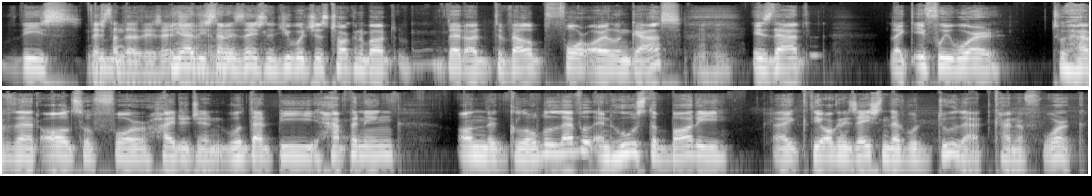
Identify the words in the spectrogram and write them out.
these the standardization yeah the standardization that you were just talking about that are developed for oil and gas mm-hmm. is that like if we were to have that also for hydrogen. Would that be happening on the global level? And who's the body, like the organization that would do that kind of work?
